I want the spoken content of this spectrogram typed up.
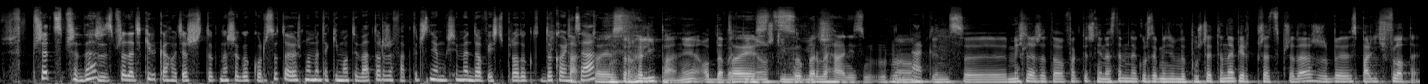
w przedsprzedaży sprzedać kilka chociaż sztuk naszego kursu, to już mamy taki motywator, że faktycznie musimy dowieść produkt do końca. Tak, to To jest trochę lipa, nie? Oddawać to pieniążki i jest super mówić. mechanizm. Mhm. No, Tak. Więc y, myślę, że to faktycznie następny kurs, jak będziemy wypuszczać, to najpierw przedsprzedaż, żeby spalić flotę.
